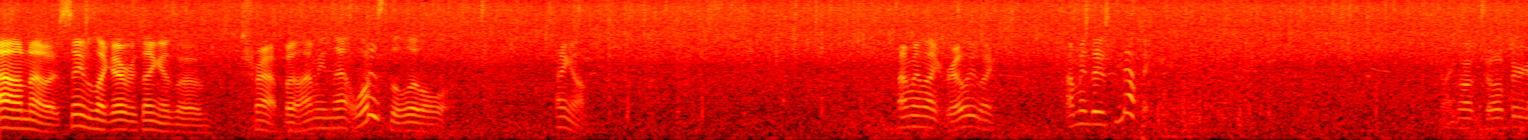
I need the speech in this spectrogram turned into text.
I don't know. It seems like everything is a trap, but I mean that was the little. Hang on. I mean, like really, like, I mean, there's nothing. Can I go up, go up here?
